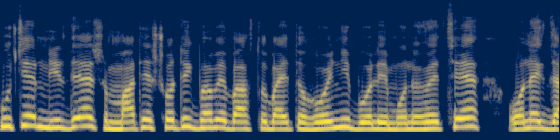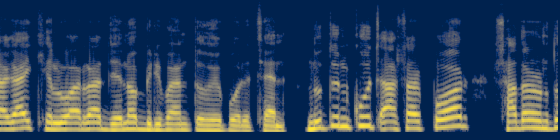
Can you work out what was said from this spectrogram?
কোচের নির্দেশ মাঠে সঠিকভাবে বাস্তবায়িত হয়নি বলে মনে হয়েছে। অনেক জায়গায় খেলোয়াড়রা যেন বিভ্রান্ত হয়ে পড়েছেন। নতুন কোচ আসার পর সাধারণত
